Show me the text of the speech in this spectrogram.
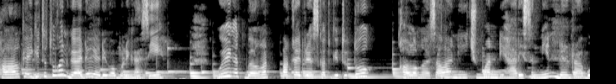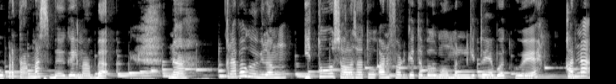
Hal-hal kayak gitu tuh kan nggak ada ya di komunikasi. Gue inget banget pakai dress code gitu tuh kalau nggak salah nih cuman di hari Senin dan Rabu pertama sebagai maba. Nah, kenapa gue bilang itu salah satu unforgettable moment gitu ya buat gue? Karena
